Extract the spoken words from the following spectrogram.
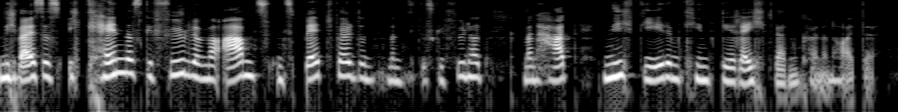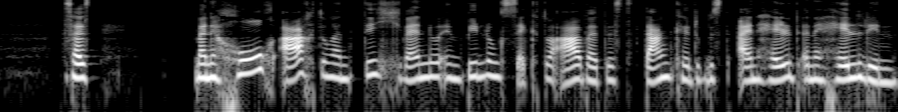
Und ich weiß, dass ich kenne das Gefühl, wenn man abends ins Bett fällt und man das Gefühl hat, man hat nicht jedem Kind gerecht werden können heute. Das heißt, meine Hochachtung an dich, wenn du im Bildungssektor arbeitest. Danke, du bist ein Held, eine Heldin.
